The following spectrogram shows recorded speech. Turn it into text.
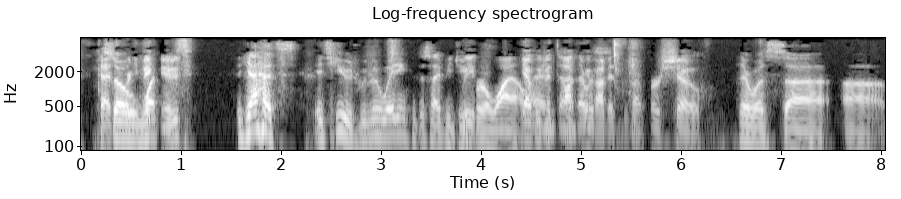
that's so pretty what, big news. Yeah, it's it's huge. We've been waiting for this IPG we, for a while. Yeah, we've been talking uh, was, about it since our first show. There was uh, uh,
